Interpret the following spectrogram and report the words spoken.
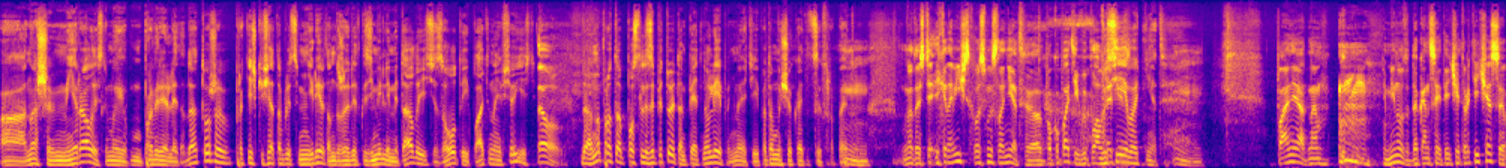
А наши минералы, если мы проверяли это, да, тоже практически вся таблица Менделеева. Там даже редкоземельные металлы есть, и золото, и платина, и все есть. О. Да, но просто после запятой там 5 нулей, понимаете, и потом еще какая-то цифра. Поэтому М. Ну, то есть экономического смысла нет. э, Покупать и выплавлять... из- высеивать нет. Понятно. Минута до конца этой четверти часа.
